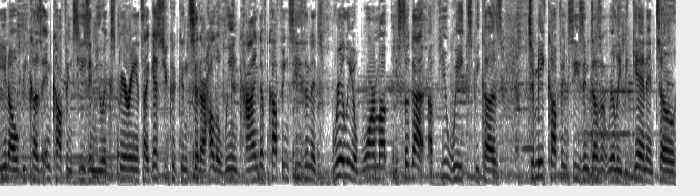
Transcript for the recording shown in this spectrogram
you know, because in cuffing season you experience, I guess you could consider Halloween kind of cuffing season. It's really a warm up. You still got a few weeks because to me, cuffing season doesn't really begin until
